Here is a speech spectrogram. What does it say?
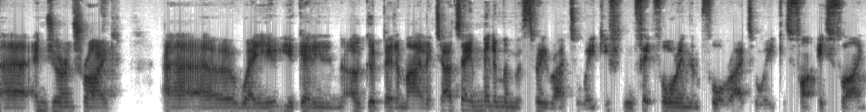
uh, endurance ride. Uh, where you, you're getting a good bit of mileage. I'd say a minimum of three rides a week. If you can fit four in them, four rides a week is fine. Is fine.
